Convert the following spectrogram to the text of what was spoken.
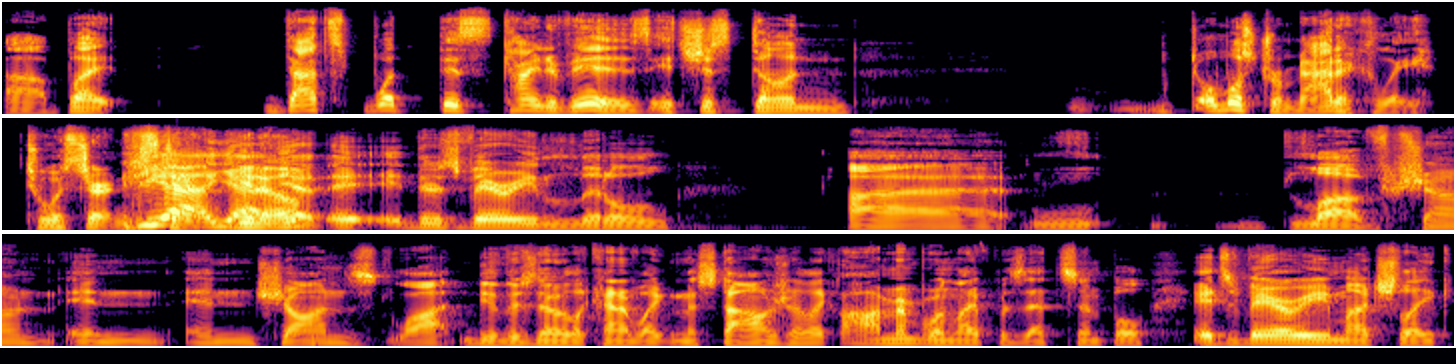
Uh, but that's what this kind of is. It's just done almost dramatically to a certain extent. Yeah, yeah, you know? yeah. It, it- there's very little uh l- love shown in in Shaun's lot. You know, there's no like kind of like nostalgia like, "Oh, I remember when life was that simple." It's very much like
